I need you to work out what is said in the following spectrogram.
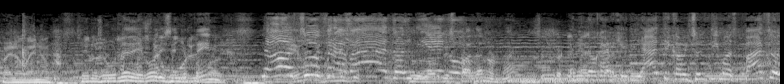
Bueno, bueno. Que no se burle de Diego Briseño, No, sufra más, don Diego. espalda normal. En el hogar geriátrico, mis últimos pasos,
